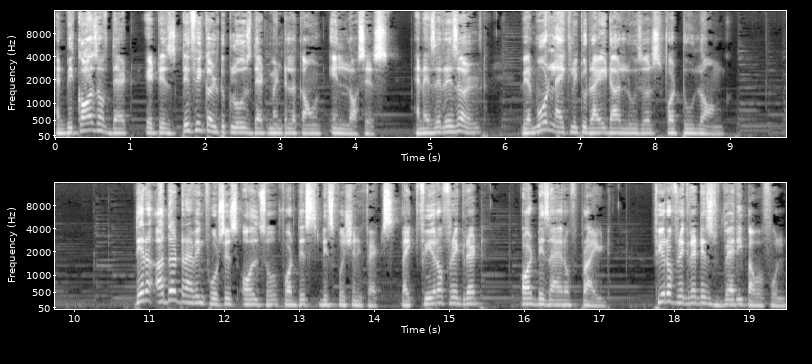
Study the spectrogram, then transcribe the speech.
And because of that, it is difficult to close that mental account in losses. And as a result, we are more likely to ride our losers for too long. There are other driving forces also for this disposition effects like fear of regret or desire of pride. Fear of regret is very powerful.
